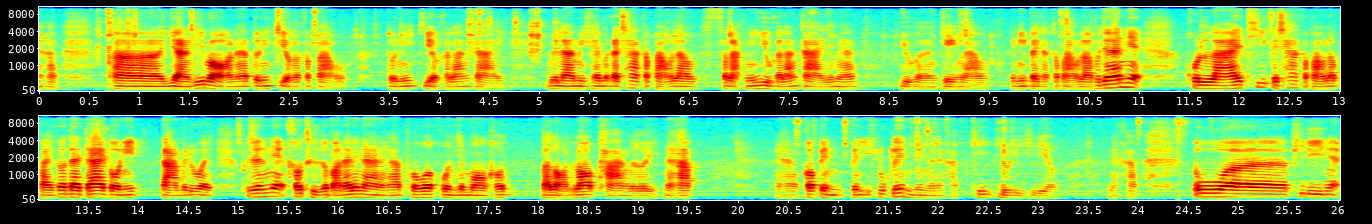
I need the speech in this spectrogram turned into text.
นะครับออย่างที่บอกนะครับตัวนี้เกี่ยวกับกระเป๋า ตัวนี้เกี่ยวกับร่างกาย เวลามีใครมากระชากกระเป๋าเราสลักนี้อยู่กับร่างกายใช่ไหมครับอยู่กับกางเกงเรา อันนี้ไปกับกระเป๋าเรา เพราะฉะนั้นเนี่ยคนร้ายที่กระชากกระเป๋าเราไปก็ได้ได้ตัวนี้ตามไปด้วย เพราะฉะนั้นเนี่ยเขาถือกระเป๋าได้ไม่นานนะครับ เพราะว่าคนจะมองเขาตลอดรอบทางเลยนะครับนะครับก็เป็นเป็นอีกลูกเล่นหนึ่งนะครับ ที่ดูดีทีเดียวนะครับ ตัว PD เนี่ย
